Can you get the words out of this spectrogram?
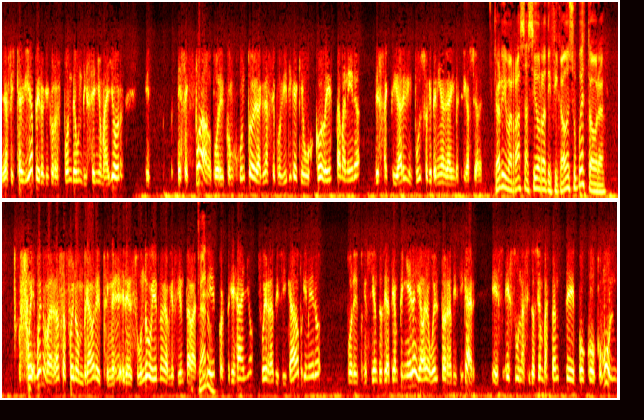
la Fiscalía, pero que corresponde a un diseño mayor eh, efectuado por el conjunto de la clase política que buscó de esta manera desactivar el impulso que tenían las investigaciones. Claro, y Barraza ha sido ratificado en su puesto ahora. Fue, bueno, Barraza fue nombrado en el primer, en el segundo gobierno de la presidenta Bachelet por tres años, fue ratificado primero por el presidente Sebastián Piñera y ahora ha vuelto a ratificar es, es una situación bastante poco común,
